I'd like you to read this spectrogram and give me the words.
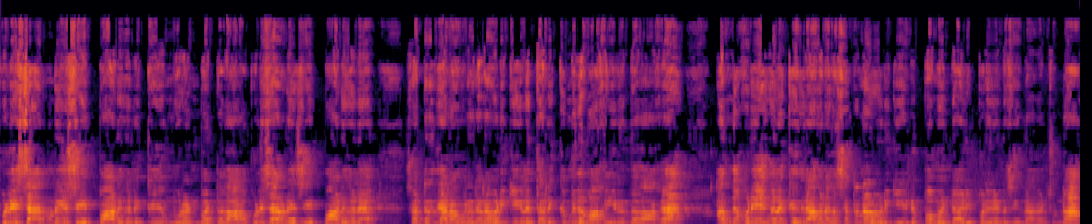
போலீசாருடைய செயற்பாடுகளுக்கு முரண்பட்டதாக போலீசாருடைய செயற்பாடுகளை சட்டரீதியான நடவடிக்கைகளை தடுக்கும் விதமாக இருந்ததாக அந்த விடயங்களுக்கு எதிராக நாங்கள் சட்ட நடவடிக்கை எடுப்போம் என்ற அடிப்படையில் என்ன செய்தாங்கன்னு சொன்னால்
